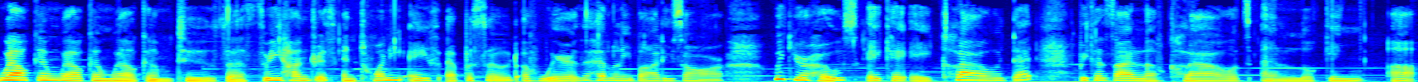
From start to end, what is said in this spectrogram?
Welcome, welcome, welcome to the 328th episode of Where the Heavenly Bodies Are with your host, aka Cloudette, because I love clouds and looking up.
